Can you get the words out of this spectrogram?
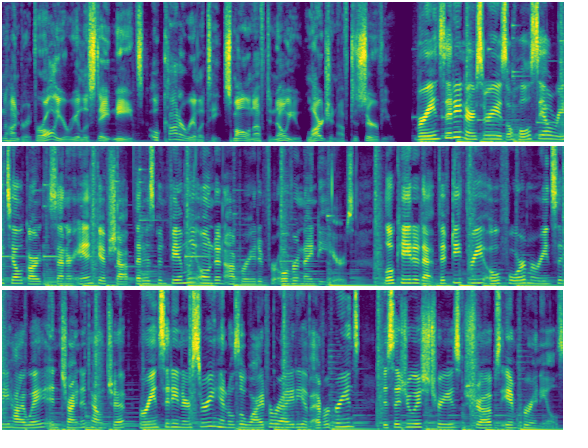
8700 for all your real estate needs. O'Connor Realty, small enough to know you, large enough to serve you. Marine City Nursery is a wholesale retail garden center and gift shop that has been family owned and operated for over 90 years. Located at 5304 Marine City Highway in China Township, Marine City Nursery handles a wide variety of evergreens, deciduous trees, shrubs, and perennials.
